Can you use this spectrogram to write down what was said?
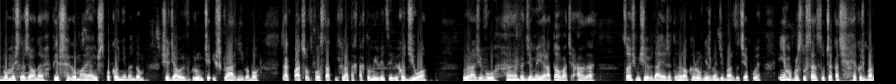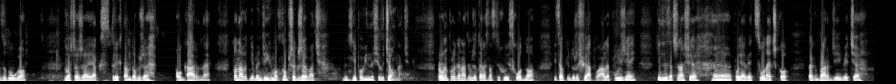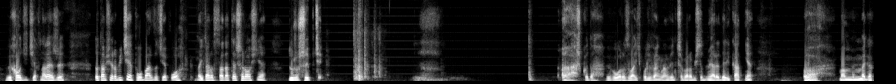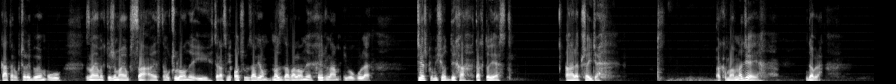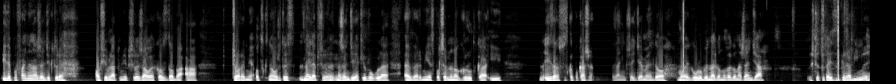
bo myślę, że one 1 maja już spokojnie będą siedziały w gruncie i w szklarni, no bo tak patrząc po ostatnich latach, tak to mniej więcej wychodziło. W razie W e, będziemy je ratować, ale coś mi się wydaje, że ten rok również będzie bardzo ciepły i nie ma po prostu sensu czekać jakoś bardzo długo. Zwłaszcza, że jak strych tam dobrze ogarnę, to nawet nie będzie ich mocno przegrzewać, więc nie powinny się wyciągać. Problem polega na tym, że teraz na strychu jest chłodno i całkiem dużo światła, ale później, kiedy zaczyna się e, pojawiać słoneczko, tak bardziej, wiecie, wychodzić jak należy, to tam się robi ciepło, bardzo ciepło. No i ta rozsada też rośnie dużo szybciej. Ach, szkoda by było rozwalić poliwęglan, więc trzeba robić to w miarę delikatnie. Oh, mam mega katar. Wczoraj byłem u znajomych, którzy mają psa, a jestem uczulony i teraz mi oczu zawią, nos zawalony, chyrlam i w ogóle ciężko mi się oddycha. Tak to jest. Ale przejdzie. Tak mam nadzieję. Dobra. Idę po fajne narzędzie, które 8 lat mnie przyleżało jako zdoba, a wczoraj mnie ocknęło, że to jest najlepsze narzędzie, jakie w ogóle ever mi jest potrzebne na ogródka i no i zaraz wszystko pokażę. Zanim przejdziemy do mojego ulubionego nowego narzędzia, jeszcze tutaj zgrabimy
